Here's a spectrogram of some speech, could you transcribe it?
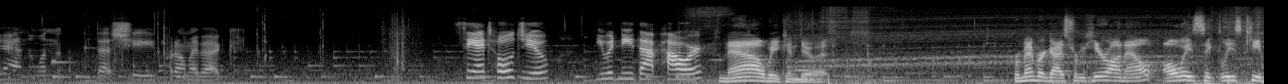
Yeah, and the one that, that she put on my back. See, I told you, you would need that power. Now we can do it. Remember, guys, from here on out, always at least keep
